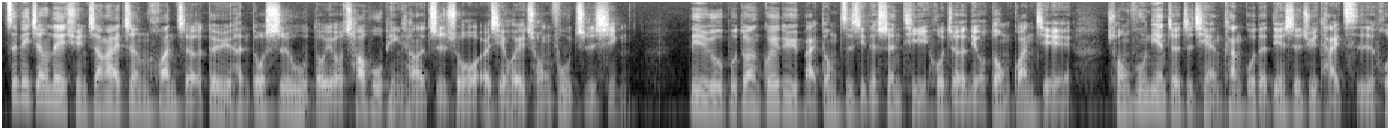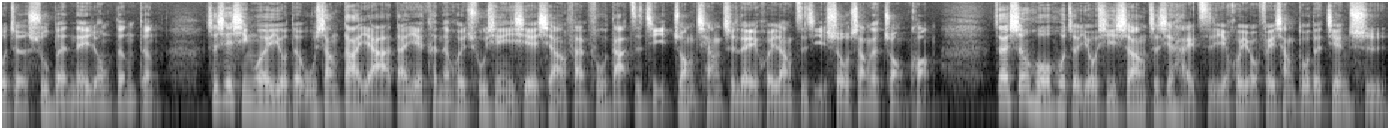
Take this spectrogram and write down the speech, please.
自闭症类群障碍症患者对于很多事物都有超乎平常的执着，而且会重复执行。例如，不断规律摆动自己的身体，或者扭动关节，重复念着之前看过的电视剧台词或者书本内容等等。这些行为有的无伤大雅，但也可能会出现一些像反复打自己、撞墙之类会让自己受伤的状况。在生活或者游戏上，这些孩子也会有非常多的坚持。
